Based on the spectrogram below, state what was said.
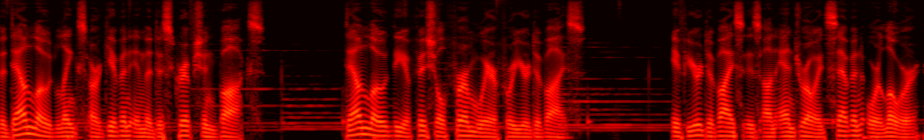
The download links are given in the description box. Download the official firmware for your device. If your device is on Android 7 or lower,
